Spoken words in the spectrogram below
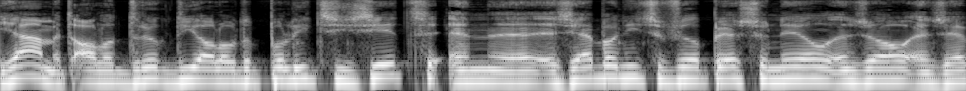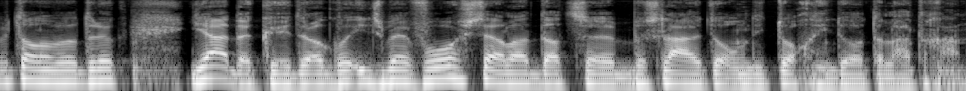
ja, met alle druk die al op de politie zit. En uh, ze hebben niet zoveel personeel en zo. En ze hebben het al wel druk. Ja, dan kun je er ook wel iets bij voorstellen dat ze besluiten om die tocht niet door te laten gaan.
